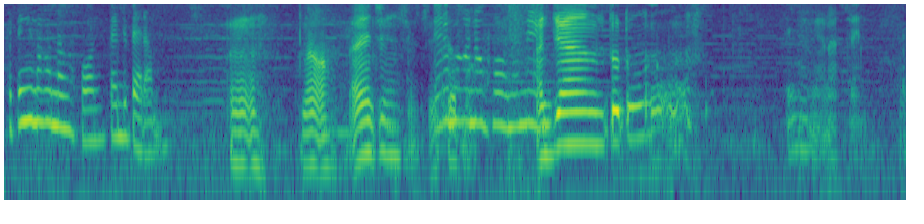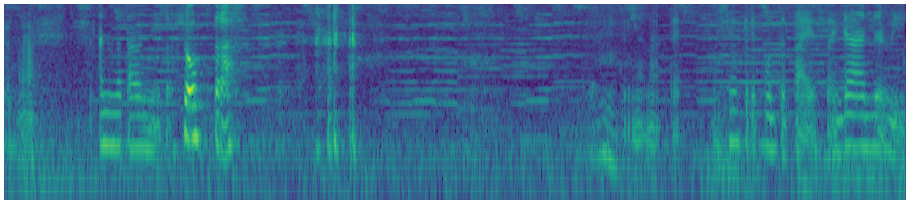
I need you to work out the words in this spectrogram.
Patingin ako ng phone. Pwede peram. Mm. Oo. Ayun, siya, siya, siya. Pero ako ng phone, ano eh. Andyan, totoo. Tingnan nga natin. Ano tawag dito? Show of trust. Tingnan natin. So, Siyempre, punta tayo sa gallery.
